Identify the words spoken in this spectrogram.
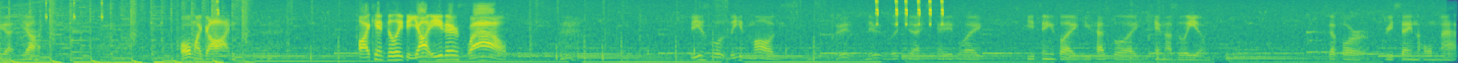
we got yacht. Oh my god. Oh, I can't delete the yacht either? Wow. These these mods, they they legit hate like these things like you have to like cannot delete them, except for resetting the whole map.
